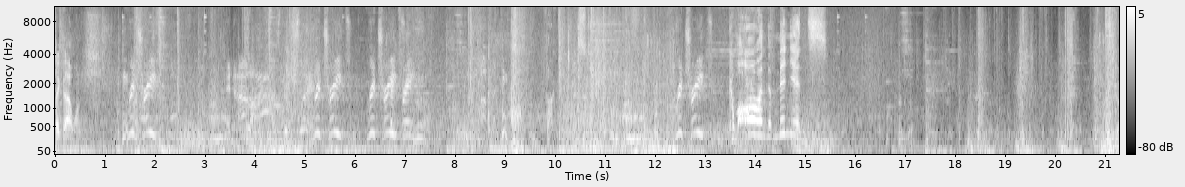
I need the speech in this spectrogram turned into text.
Take that one. Retreat! An ally has been slain. Retreat! Retreat! Retreat! Fuck. Retreat! Come on, the minions! Go.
